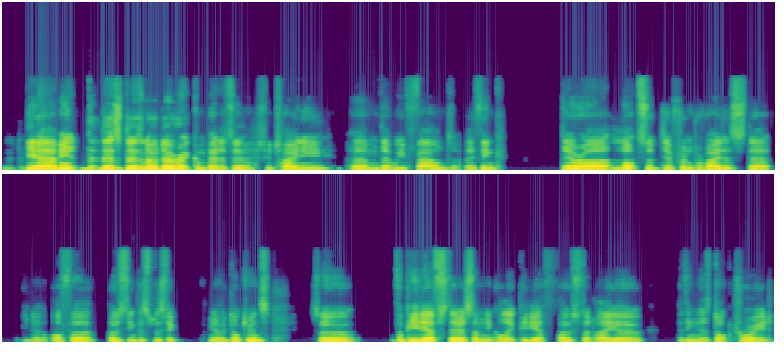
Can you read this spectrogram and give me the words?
Who's doing that? Yeah, I mean, th there's there's no direct competitor to Tiny um that we've found. I think there are lots of different providers that, you know, offer hosting for specific, you know, documents. So for PDFs, there's something called like pdfhost.io. I think there's Docdroid,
